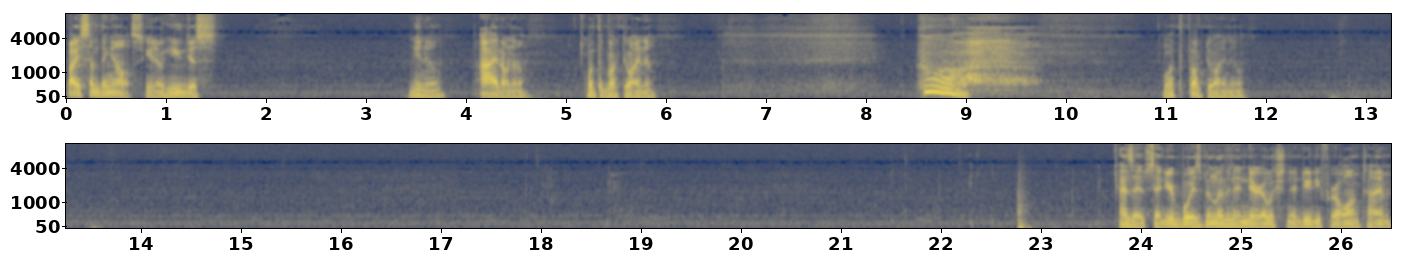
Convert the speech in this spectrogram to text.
by something else. You know he just you know i don't know. What the fuck do i know? What the fuck do i know as I've said, your boy's been living in dereliction of duty for a long time.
